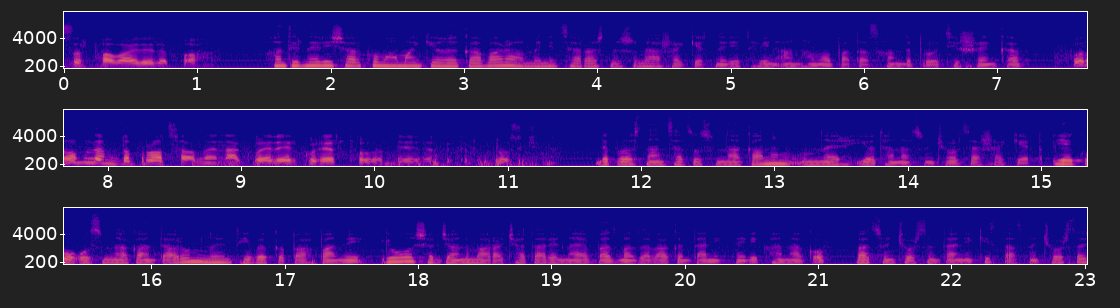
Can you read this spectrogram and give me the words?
սրբավայրերը պահան։ Խնդիրների շարքում համանքի ղեկավարը ամենից առաջ նշում է աշակերտների թվին անհամապատասխան դպրոցի շենքը։ Պրոբլեմ դպրոցը մենակ վեր երկու հերթով են երեխեքը դպրոցքին։ Դպրոցն անցած ուսումնականում ուներ 74 աշակերտ։ Եկող ուսումնական տարում նույն թիվը կպահպանվի։ Գյուղը շրջանում առաջատար է նաև բազմազավակ ընտանիքների քանակով։ 64 ընտանիքից 14-ը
